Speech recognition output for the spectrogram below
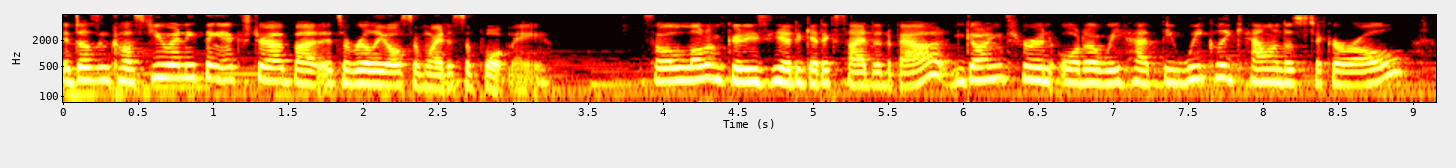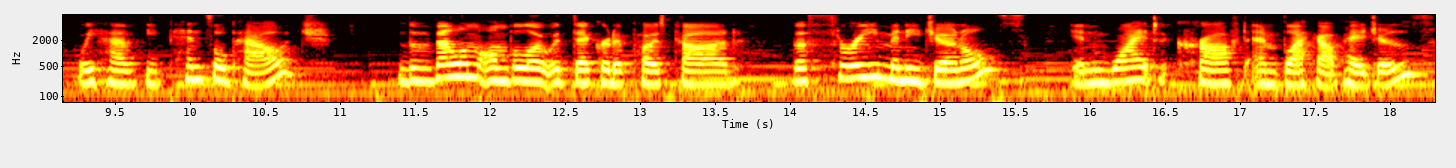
It doesn't cost you anything extra, but it's a really awesome way to support me. So a lot of goodies here to get excited about. Going through in order, we had the weekly calendar sticker roll, we have the pencil pouch, the vellum envelope with decorative postcard, the three mini journals in white, craft, and blackout pages,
